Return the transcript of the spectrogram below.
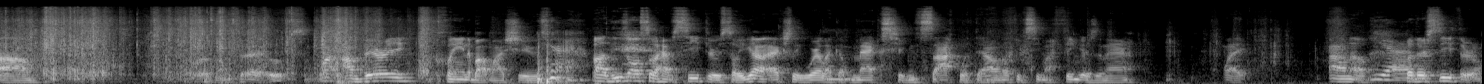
um, what was I say? Oops. I'm very clean about my shoes. Uh, these also have see-through, so you gotta actually wear like a matching sock with it. I don't know if you can see my fingers in there. Like, I don't know. Yeah. But they're see-through.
